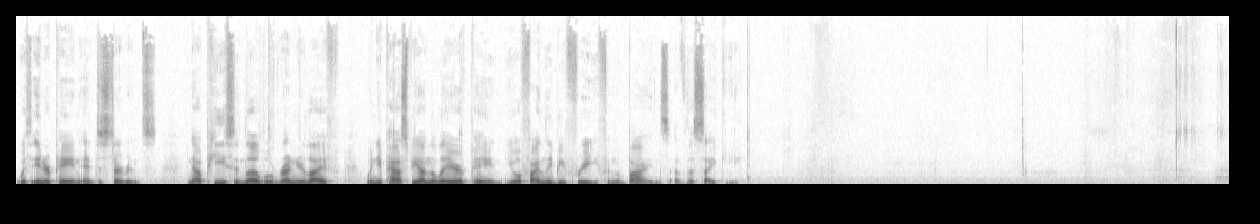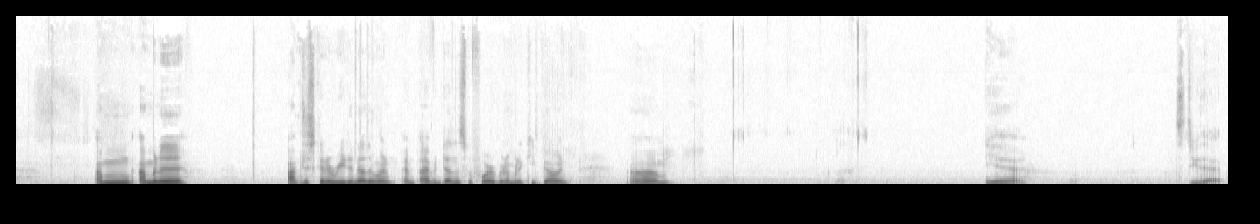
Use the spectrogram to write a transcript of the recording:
with inner pain and disturbance. Now, peace and love will run your life. When you pass beyond the layer of pain, you will finally be free from the binds of the psyche. I'm I'm gonna I'm just gonna read another one. I'm, I have not done this before, but I'm gonna keep going. Um, yeah, do that.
